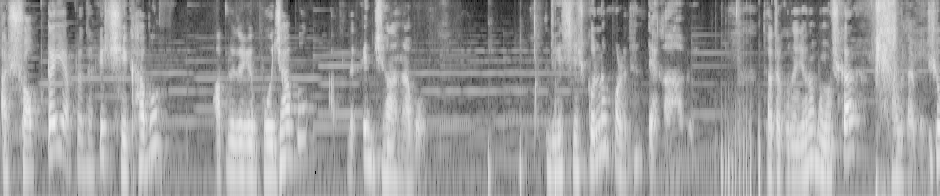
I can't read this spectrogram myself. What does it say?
আর সবটাই আপনাদেরকে শেখাবো, আপনাদেরকে বোঝাবো, আপনাদেরকে জানাব। আজকে শেষ করলাম দিন দেখা হবে। ততক্ষণের জন্য নমস্কার ভালো থাকবেন শুভ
